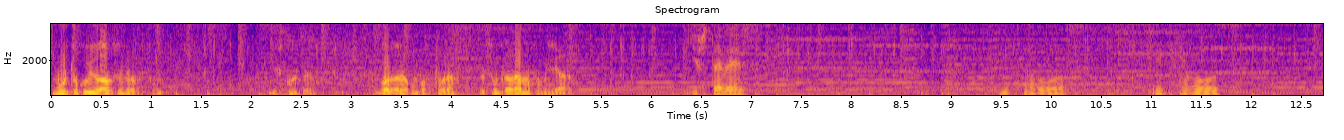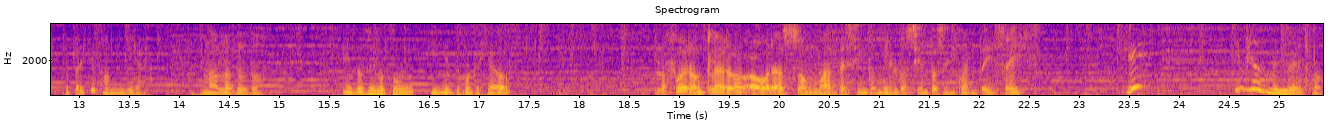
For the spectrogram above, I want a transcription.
Mucho cuidado, señor. Disculpe. Guarde la compostura. Es un programa familiar. Y ustedes, Esa voz... Esa voz... Me parece familiar. no lo dudo. Entonces no son 500 contagiados? Lo fueron, claro. Ahora son más de 5.256. ¿Quién mierda me dio esto?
